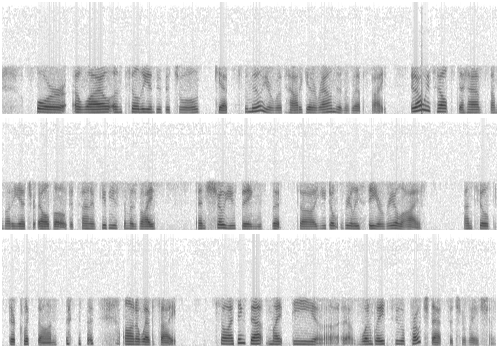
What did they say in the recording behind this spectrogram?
for a while until the individual gets familiar with how to get around in the website it always helps to have somebody at your elbow to kind of give you some advice and show you things that uh, you don't really see or realize until they're clicked on on a website. So I think that might be uh, one way to approach that situation.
